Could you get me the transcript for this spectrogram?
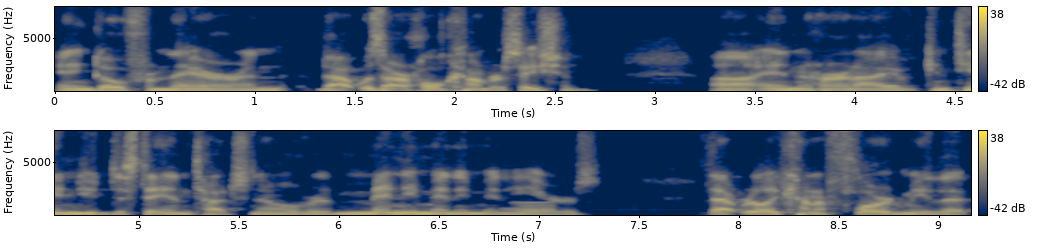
and go from there. And that was our whole conversation. Uh, and her and i have continued to stay in touch now over many many many years. That really kind of floored me that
